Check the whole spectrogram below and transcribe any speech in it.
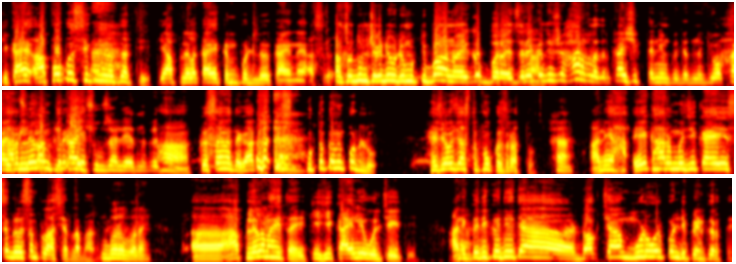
की काय आपोआपच शिक मिळत जाते की आपल्याला काय कमी पडलं काय नाही असं. आता तुमच्याकडे एवढी मोठी बाण आहे गब्बर आहे. जर एका हा. दिवशी हारला तर काय शिकता नेमकं त्यातनं? किंवा काय चूक हारल्यानंतर आपली काय एक- चूक झाली? हा कसं आहे माहितीये का? कुठं कमी पडलो ह्याच्यावर जास्त फोकस राहतो. हा. आणि हा- एक हार म्हणजे काय सगळं संपलं अशातला भाग. बरोबर आहे. आपल्याला माहीत आहे की ही काय लेवलची येते आणि हा. कधी कधी त्या डॉगच्या मूडवर पण डिपेंड करते.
